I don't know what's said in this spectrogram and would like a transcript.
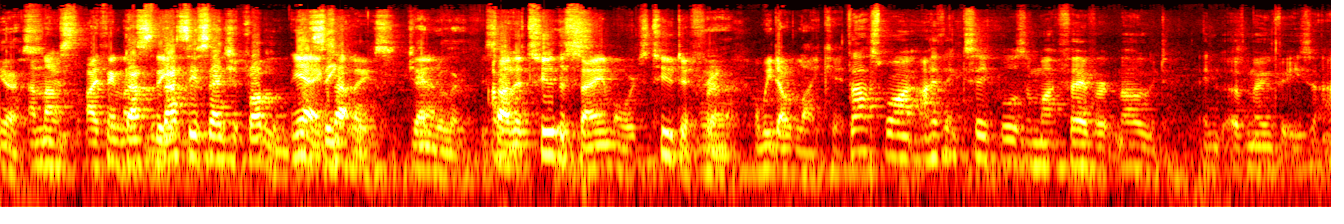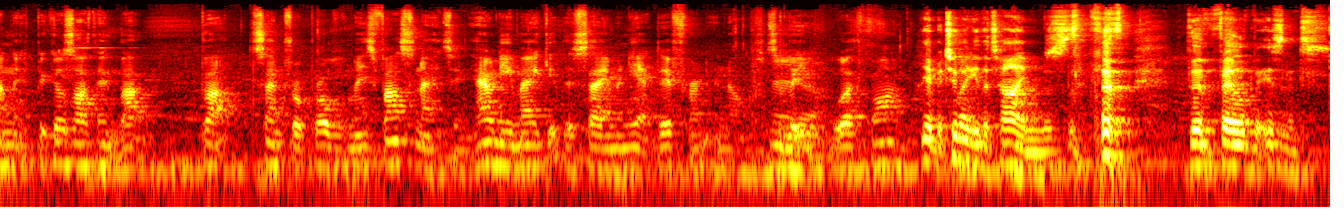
Yes. and that's I think that's, that's the that's the essential problem. with yeah exactly sequels, generally. Yeah. It's either too the same or it's too different, Yeah. and we don't like it. That's why I think sequels are my favourite mode in, of movies, and it's because I think that that central problem is fascinating. How do you make it the same and yet different enough to Yeah. be mm. worthwhile? Yeah, but too many of the times the film isn't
